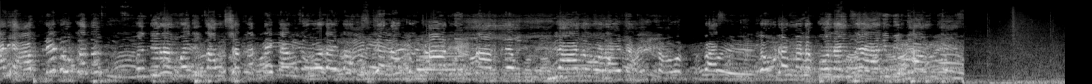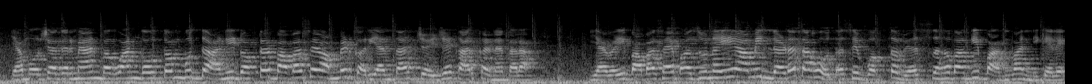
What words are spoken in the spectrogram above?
आणि आपले लोक तर मंदिरांमध्ये जाऊ शकत नाही आमचं ओढायला लोक का आपल्या विहार ओढायला. एवढं मला बोलायचं आहे आणि मी थांबते. या मोर्चादरम्यान भगवान गौतम बुद्ध आणि डॉक्टर बाबासाहेब आंबेडकर यांचा जय जयकार करण्यात आला. यावेळी बाबासाहेब अजूनही आम्ही लढत आहोत असे वक्तव्य सहभागी बांधवांनी केले.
